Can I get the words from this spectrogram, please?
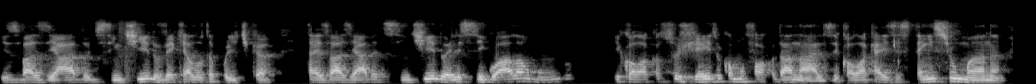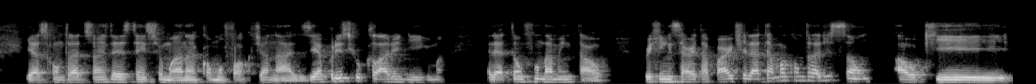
esvaziado de sentido, vê que a luta política está esvaziada de sentido, ele se iguala ao mundo e coloca o sujeito como foco da análise, coloca a existência humana e as contradições da existência humana como foco de análise. E é por isso que o claro enigma ele é tão fundamental, porque em certa parte ele é até uma contradição ao que,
